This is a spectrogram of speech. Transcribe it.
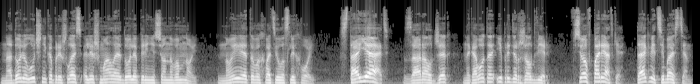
На долю лучника пришлась лишь малая доля перенесенного мной — но и этого хватило с лихвой. «Стоять!» — заорал Джек, на кого-то и придержал дверь. «Все в порядке, так ведь, Себастьян?»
